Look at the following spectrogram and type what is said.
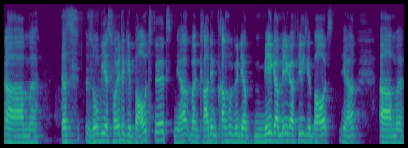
ähm, dass so wie es heute gebaut wird, ja, weil gerade in Frankfurt wird ja mega, mega viel gebaut, ja, ähm,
